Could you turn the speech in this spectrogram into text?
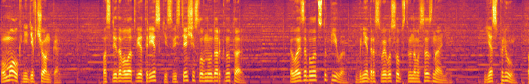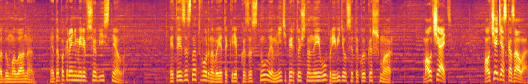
«Умолкни, девчонка!» Последовал ответ резкий, свистящий, словно удар кнута. Элайза была отступила, в недра своего собственного сознания. «Я сплю», — подумала она. Это, по крайней мере, все объясняло. Это из-за снотворного я так крепко заснула, и мне теперь точно наяву привиделся такой кошмар. «Молчать! Молчать, я сказала!»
